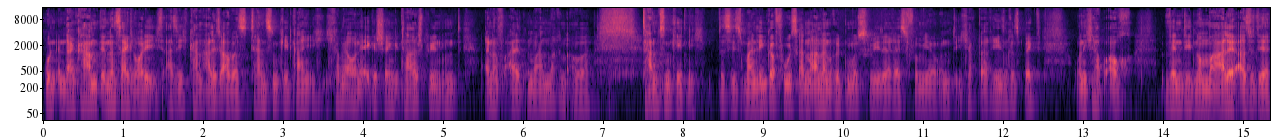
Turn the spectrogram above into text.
Und, und dann kam, dann sage ich, Leute, ich, also ich kann alles, aber das Tanzen geht gar nicht. Ich, ich kann mir auch in der Ecke stellen, Gitarre spielen und einen auf alten Mann machen, aber Tanzen geht nicht. Das ist, mein linker Fuß hat einen anderen Rhythmus wie der Rest von mir und ich habe da riesen Respekt. Und ich habe auch, wenn die normale, also der,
